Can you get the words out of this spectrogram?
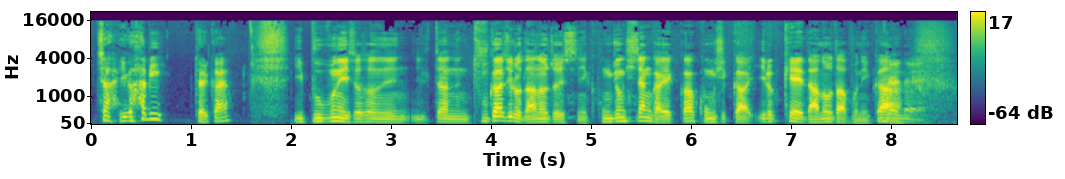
자 이거 합의 될까요? 이 부분에 있어서는 일단은 두 가지로 나눠져 있으니까 공정시장 가액과 공시가 이렇게 나누다 보니까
